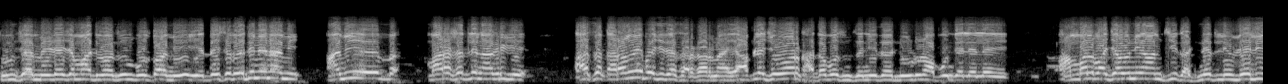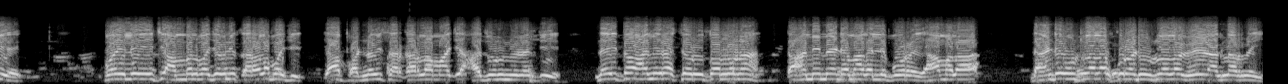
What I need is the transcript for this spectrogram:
तुमच्या मीडियाच्या माध्यमातून बोलतो आम्ही हे दहशतवादी नाही ना आम्ही. आम्ही महाराष्ट्रातले नागरिक आहे. असं करायला नाही पाहिजे त्या सरकारनं. हे आपल्या जीवावर खातं बसून सनी निवडून आपण दिलेलं आहे. अंमलबजावणी आमची घटनेत लिहिलेली आहे. पहिले याची अंमलबजावणी करायला पाहिजे. या फडणवीस सरकारला माझी हात जोडून विनंती आहे. नाही तर आम्ही रस्त्यावर उतरलो ना तर आम्ही मेंढ्या मागायले पोर आहे. आम्हाला दांडे उचलायला कुराडी उचलायला वेळ लागणार नाही.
